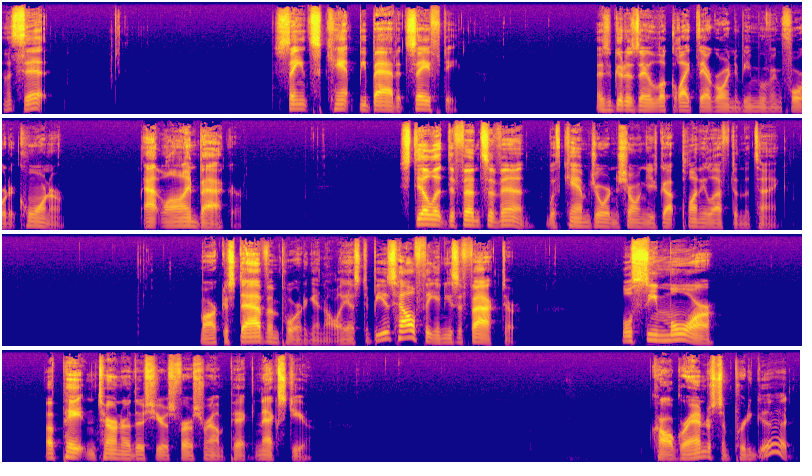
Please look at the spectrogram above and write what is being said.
That's it. Saints can't be bad at safety. As good as they look like they're going to be moving forward at corner, at linebacker. Still at defensive end, with Cam Jordan showing he's got plenty left in the tank. Marcus Davenport again, all he has to be is healthy, and he's a factor. We'll see more of Peyton Turner, this year's first round pick, next year. Carl Granderson, pretty good.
